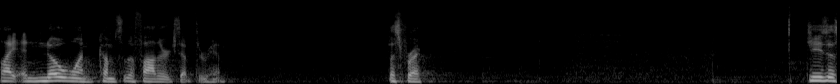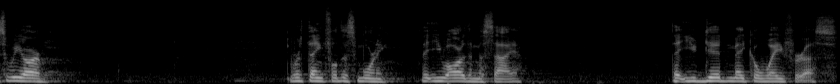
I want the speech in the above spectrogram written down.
light, and no one comes to the Father except through him. Let's pray. Jesus, we are we're thankful this morning that you are the Messiah, that you did make a way for us.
